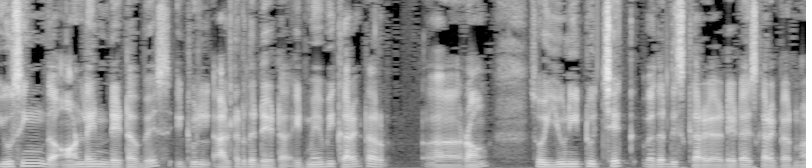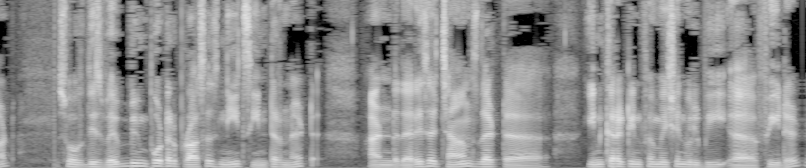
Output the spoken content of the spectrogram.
using the online database it will alter the data. It may be correct or uh, wrong. So you need to check whether this data is correct or not. So this web importer process needs internet and there is a chance that uh, incorrect information will be uh, feeded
